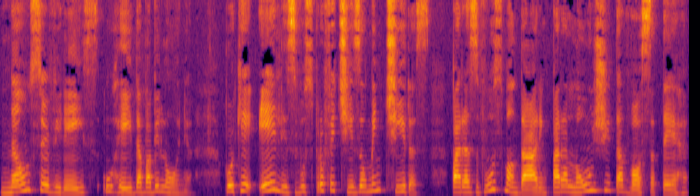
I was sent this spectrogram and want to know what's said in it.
Não servireis o rei da Babilônia, porque eles vos profetizam mentiras para vos mandarem para longe da vossa terra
